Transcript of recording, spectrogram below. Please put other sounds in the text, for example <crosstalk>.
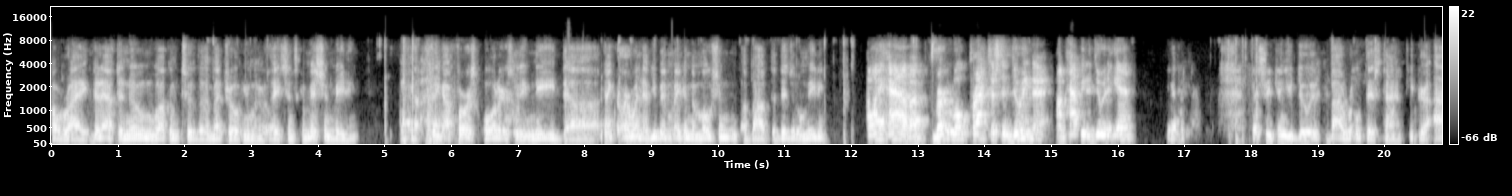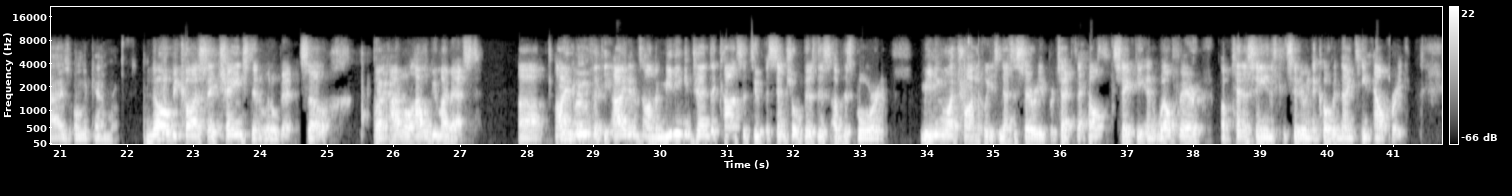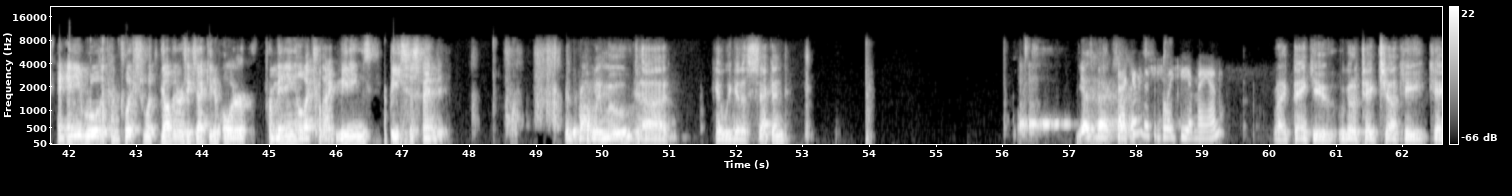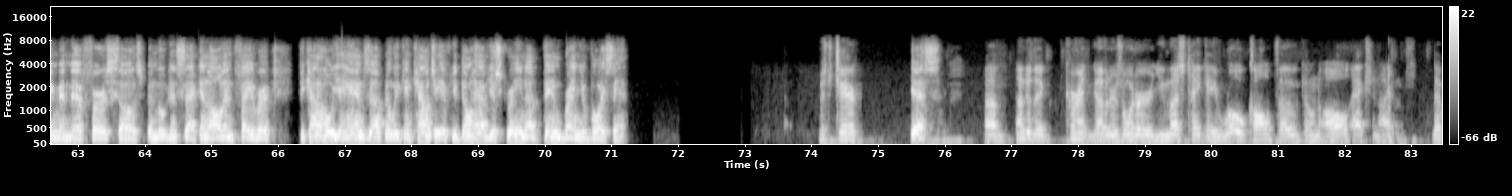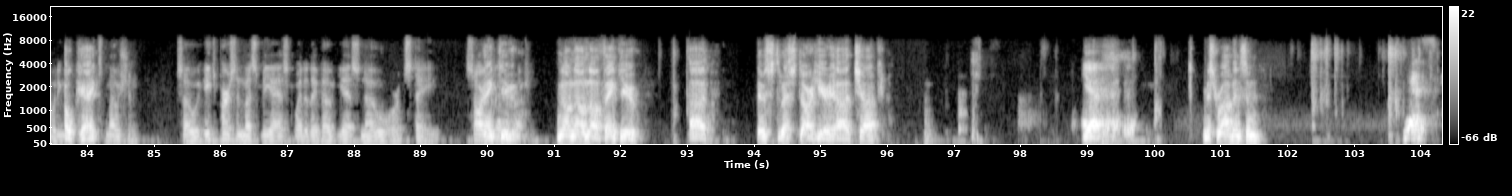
All right, good afternoon. Welcome to the Metro Human Relations Commission meeting. Uh, I think our first orders we need, uh, I think Irwin, have you been making the motion about the digital meeting? I have. I've very well practiced in doing that. I'm happy to do it again. Let's see, can you do it by rote this time? Keep your eyes on the camera. No, because they changed it a little bit. So, but I will, I will do my best. Uh, I move that the items on the meeting agenda constitute essential business of this board. Meeting electronically is necessary to protect the health, safety, and welfare of Tennesseans considering the COVID-19 outbreak. And any rule that conflicts with governor's executive order permitting electronic meetings be suspended. Been properly moved. Uh, Can we get a second? Yes, back. Second, this is Lekia Mann. Right, thank you. We're going to take Chuck. He came in there first, so it's been moved in second. All in favor? If you kind of hold your hands up and we can count you. If you don't have your screen up, then bring your voice in. Mr. Chair, Yes, um, under the current governor's order, you must take a roll call vote on all action items. That would include Okay. this motion. So each person must be asked whether they vote yes, no, or abstain. Sorry. for Thank that you. interruption. no, no, no, thank you. Uh, Let's, let's start here. Uh, Chuck, Yes. Ms. Robinson, Yes.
